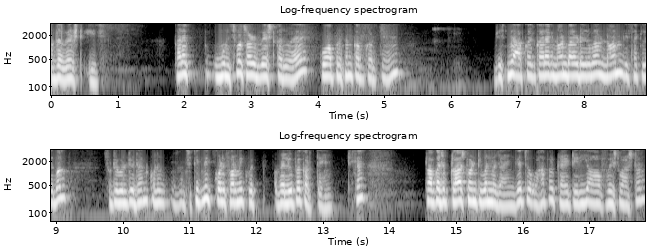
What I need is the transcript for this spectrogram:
of the waste is. Correct municipal solid waste का जो है कोऑपरेशन कब करते हैं जिसमें आपका जो कह रहा है non biodegradable non recyclable suitability done कितनी कोलिफॉर्मिक वैल्यू पर करते हैं ठीक है तो आपका जब क्लास ट्वेंटी वन में जाएंगे तो वहाँ पर क्राइटेरिया ऑफ वेस्ट वास्टर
